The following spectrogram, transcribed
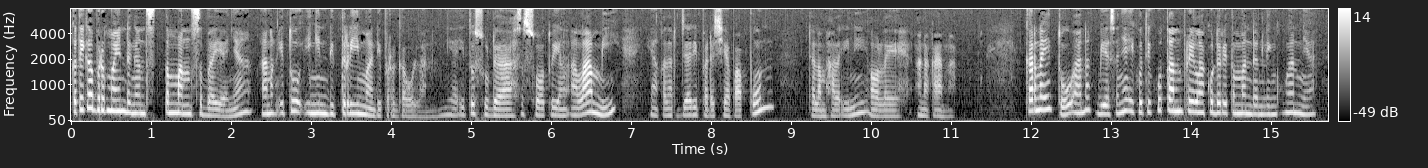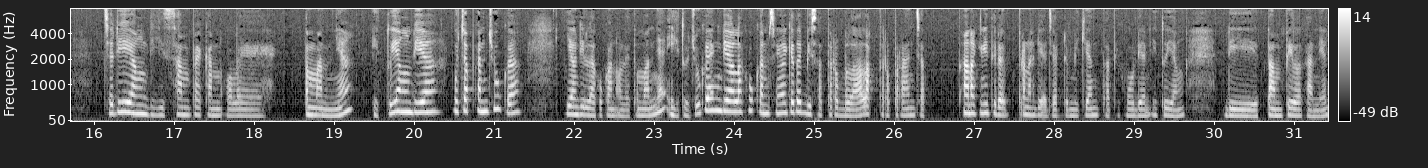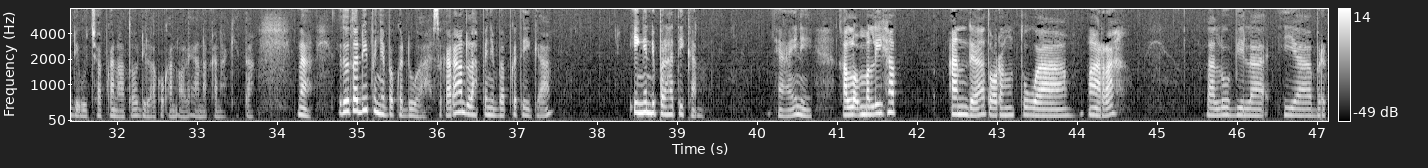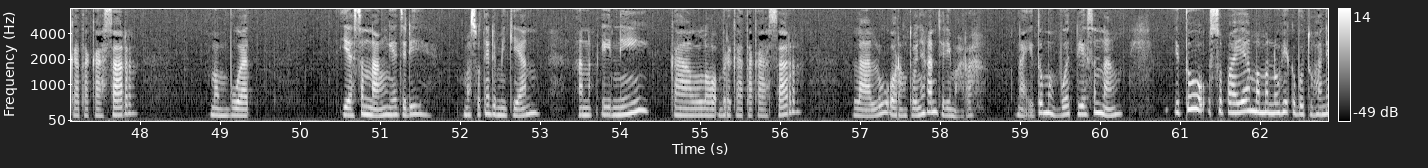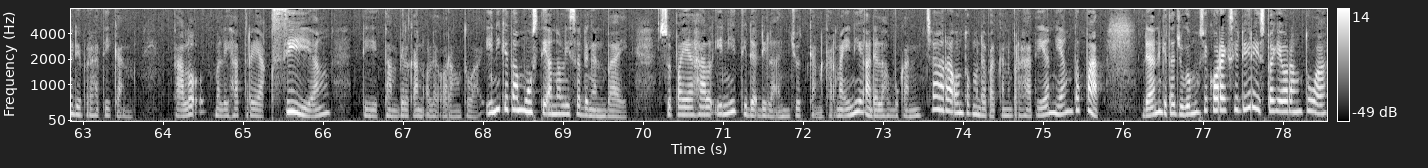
Ketika bermain dengan teman sebayanya, anak itu ingin diterima di pergaulan. Ya, itu sudah sesuatu yang alami yang akan terjadi pada siapa pun dalam hal ini oleh anak-anak. Karena itu, anak biasanya ikut-ikutan perilaku dari teman dan lingkungannya. Jadi yang disampaikan oleh temannya itu yang dia ucapkan juga. yang dilakukan oleh temannya itu juga yang dia lakukan sehingga kita bisa terbelalak, terperancat. Anak ini tidak pernah diajar demikian tapi kemudian itu yang ditampilkan ya, diucapkan atau dilakukan oleh anak-anak kita. Nah, itu tadi penyebab kedua. Sekarang adalah penyebab ketiga ingin diperhatikan. Nah, ini kalau melihat Anda atau orang tua marah lalu bila ia berkata kasar membuat ia senang ya. Jadi maksudnya demikian, anak ini kalau berkata kasar lalu orang tuanya kan jadi marah. Nah, itu membuat dia senang. Itu supaya memenuhi kebutuhannya diperhatikan. Kalau melihat reaksi yang ditampilkan oleh orang tua. Ini kita mesti analisa dengan baik supaya hal ini tidak dilanjutkan karena ini adalah bukan cara untuk mendapatkan perhatian yang tepat. Dan kita juga mesti koreksi diri sebagai orang tua.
